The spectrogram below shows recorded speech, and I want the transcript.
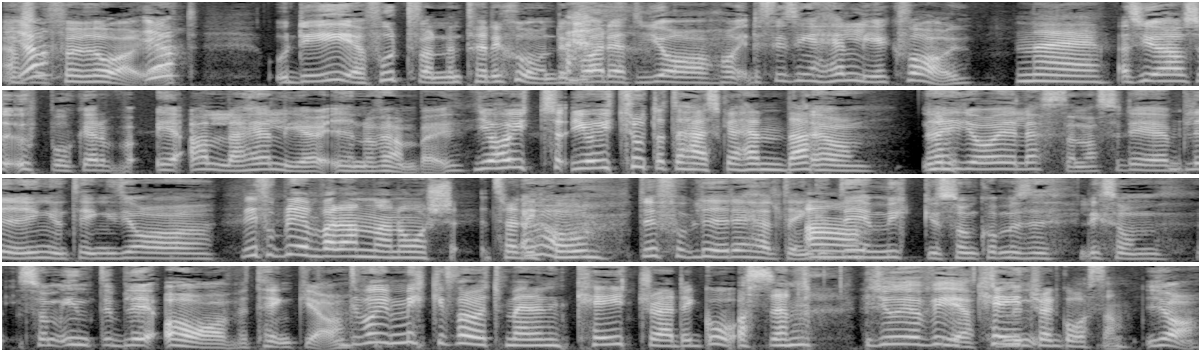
Alltså Ja, förra året. ja. Och det är fortfarande en tradition, det är bara det att jag har, det finns inga helger kvar. Nej. Alltså jag är alltså uppbokad i alla helger i november. Jag har, ju jag har ju trott att det här ska hända. Ja. Nej jag är ledsen, alltså det blir ingenting. Jag, Det får bli en varannan års tradition. ja, det får bli det helt enkelt. Ja. Det är mycket som kommer liksom, som inte blir av tänker jag. Det var ju mycket förut med den caterade gåsen. Jo jag vet. men- Catera gåsen. Ja,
